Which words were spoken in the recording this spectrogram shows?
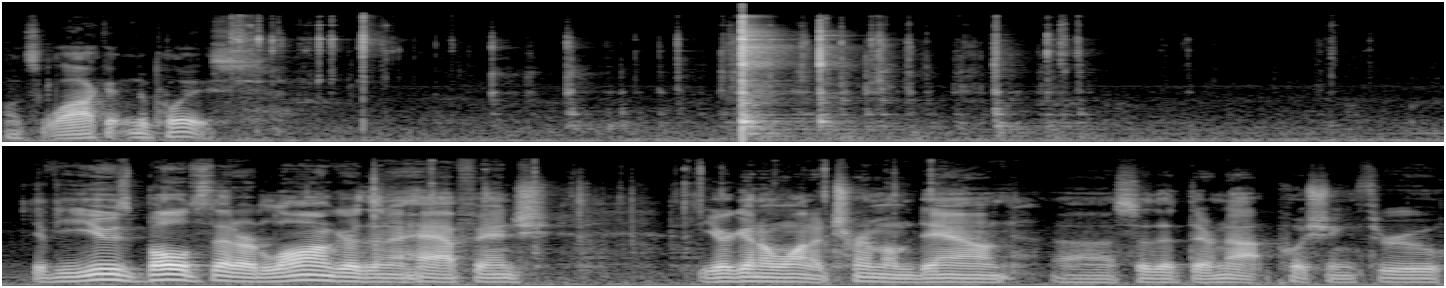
Let's lock it into place. If you use bolts that are longer than a half inch, you're going to want to trim them down uh, so that they're not pushing through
